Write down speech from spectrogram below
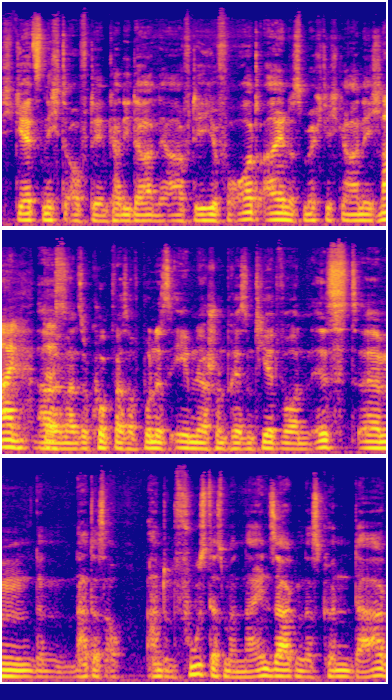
ich gehe jetzt nicht auf den Kandidaten der AfD hier vor Ort ein, das möchte ich gar nicht. Nein. Aber wenn man so guckt, was auf Bundesebene schon präsentiert worden ist, ähm, dann hat das auch Hand und Fuß, dass man Nein sagt. Und das können da,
